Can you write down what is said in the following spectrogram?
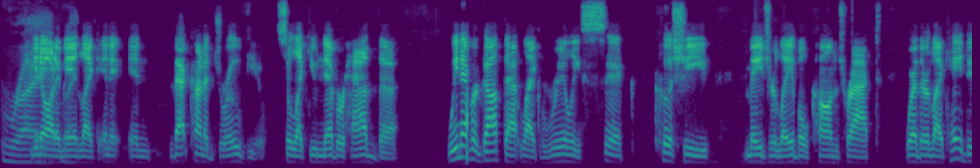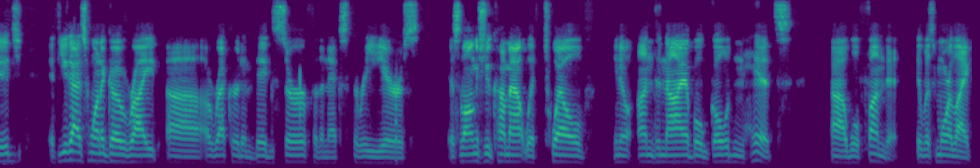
Right. You know what I right. mean? Like and it and that kind of drove you. So like you never had the we never got that like really sick, cushy major label contract where they're like, hey dudes, if you guys want to go write uh, a record in Big Sur for the next three years, as long as you come out with 12 you know, undeniable golden hits, uh, will fund it. It was more like,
